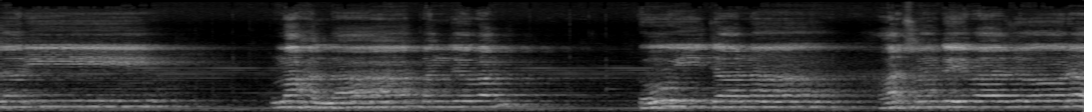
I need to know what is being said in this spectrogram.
ਜੈ ਦਸਰੀ ਮਹੱਲਾ ਕੋਈ ਜਾਣਾ ਹਰ ਸੰਦੇਵਾ ਜੋਰਾ।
